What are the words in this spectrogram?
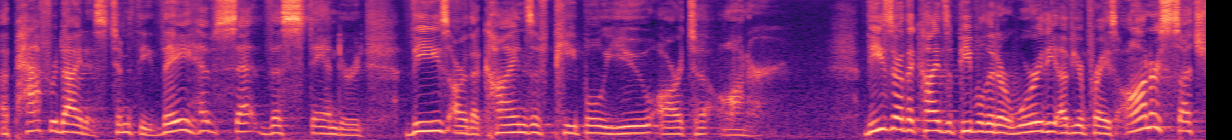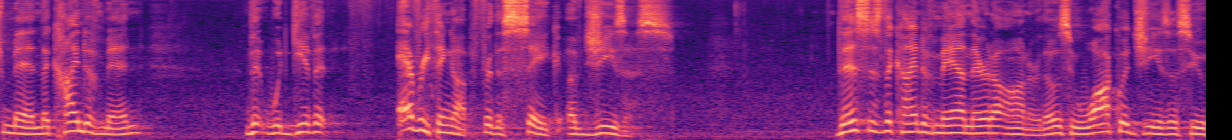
Epaphroditus, Timothy, they have set the standard. These are the kinds of people you are to honor. These are the kinds of people that are worthy of your praise. Honor such men, the kind of men that would give it everything up for the sake of Jesus. This is the kind of man they're to honor. Those who walk with Jesus, who,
